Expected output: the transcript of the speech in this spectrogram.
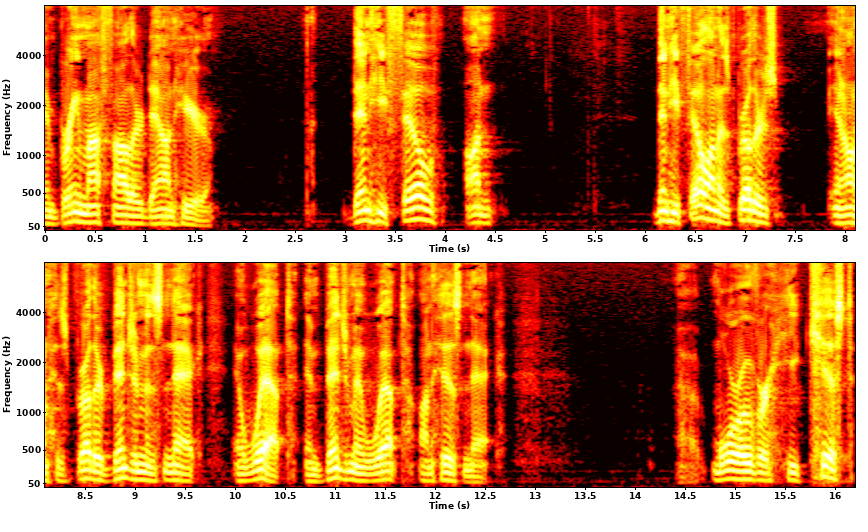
and bring my father down here. Then he fell on then he fell on his brother's and on his brother Benjamin's neck and wept, and Benjamin wept on his neck. Uh, moreover, he kissed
